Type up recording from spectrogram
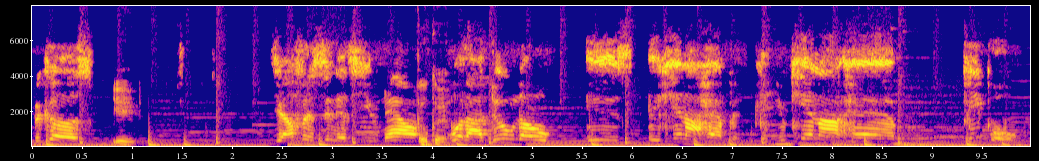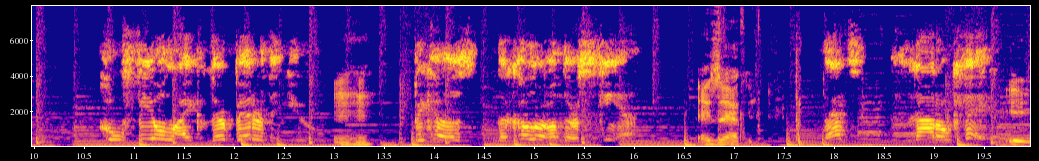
because Yeah. yeah, I'm gonna send that to you now. Okay. What I do know is it cannot happen. You cannot have people who feel like they're better than you Mm-hmm. because the color of their skin. Exactly. That's not okay. Yeah.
